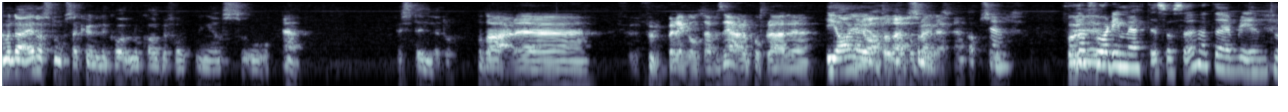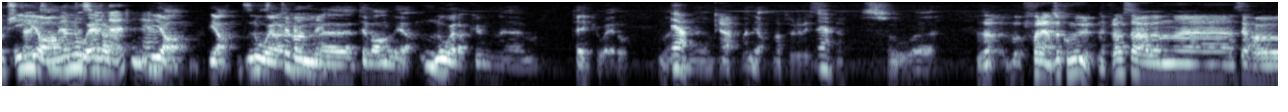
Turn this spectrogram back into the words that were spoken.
men da er det stort sett kun lokalbefolkningen som Ja. bestiller, da. Og da er det fullt belegg, holdt jeg på å si. Er det populær Ja, ja, ja. det er Absolutt. ja. absolutt. Og da får de møtes også? At det blir en torsdag Ja, som møtes er det, der? ja, ja, nå er det Til kun vanlig. eh, til vanlig. Ja. Mm. Nå er det kun eh, takeaway, da. Men Ja. eh, Ja. men ja. Naturligvis. Ja. Så eh, Så For en som kommer utenfra, så er den eh, Så jeg, har jo,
